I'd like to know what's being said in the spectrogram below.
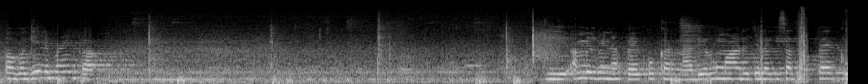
Oh begini paling kak. Diambil min HP ku karena di rumah ada lagi satu HP ku.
